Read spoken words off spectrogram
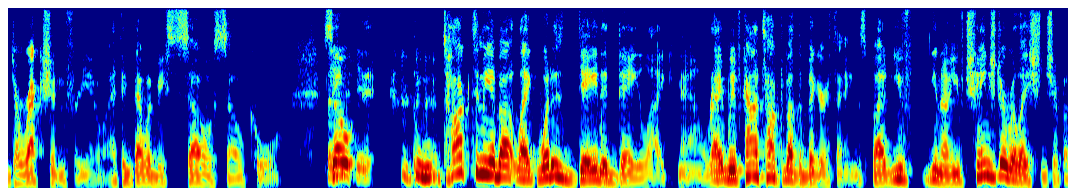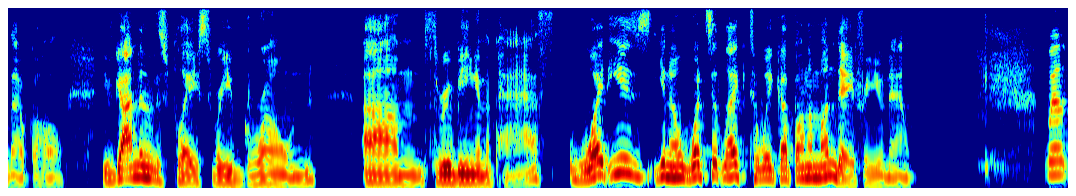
direction for you. I think that would be so so cool. Thank so you. Talk to me about like what is day to day like now right? We've kind of talked about the bigger things but you've you know you've changed your relationship with alcohol. You've gotten into this place where you've grown um, through being in the path. What is you know what's it like to wake up on a monday for you now? Well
